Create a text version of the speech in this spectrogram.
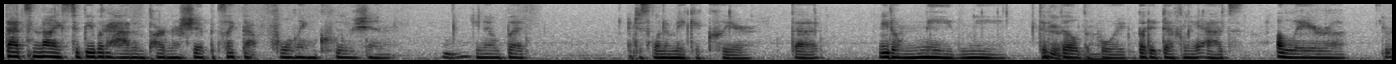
that's nice to be able to have in partnership. It's like that full inclusion. Mm-hmm. You know, but I just want to make it clear that you don't need me to Yeah, fill the yeah. void, but it definitely adds a layer of Yeah.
